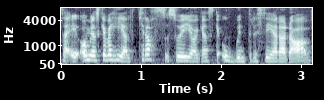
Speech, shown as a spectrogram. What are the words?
här, om jag ska vara helt krass så är jag ganska ointresserad av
